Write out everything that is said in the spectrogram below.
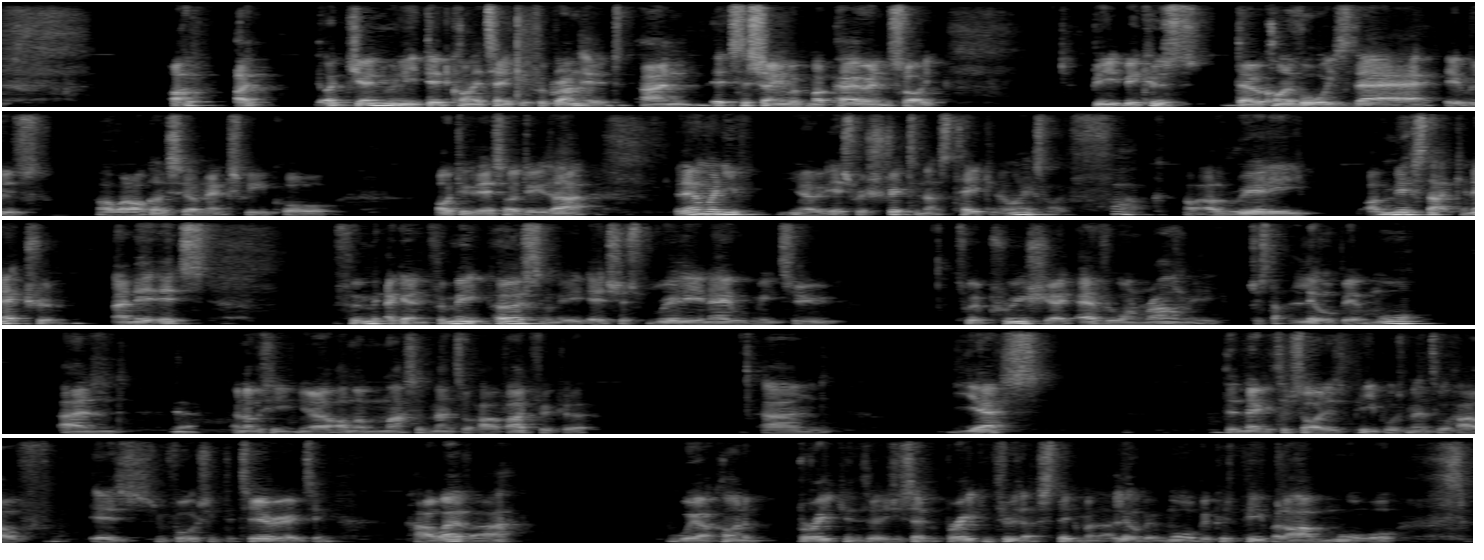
I, I, I genuinely did kind of take it for granted. And it's the same with my parents. Like, be, because they were kind of always there, it was, oh, well, I'll go see them next week or I'll do this, I'll do that. But then when you you know, it's restricting, that's taken away, it's like, fuck, I really, I miss that connection. And it, it's, for me again for me personally it's just really enabled me to to appreciate everyone around me just a little bit more. And yeah. and obviously you know i'm a massive mental health advocate. And yes the negative side is people's mental health is unfortunately deteriorating. However we are kind of breaking through as you said breaking through that stigma a little bit more because people are more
